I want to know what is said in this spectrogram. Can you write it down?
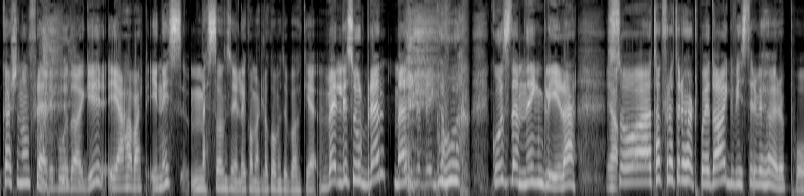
Kanskje noen flere gode dager. Jeg har vært i NIS. Mest sannsynlig kommer jeg til å komme tilbake veldig solbrent, men det blir god, god stemning blir det. Ja. Så eh, takk for at dere hørte på i dag. Hvis dere vil høre på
